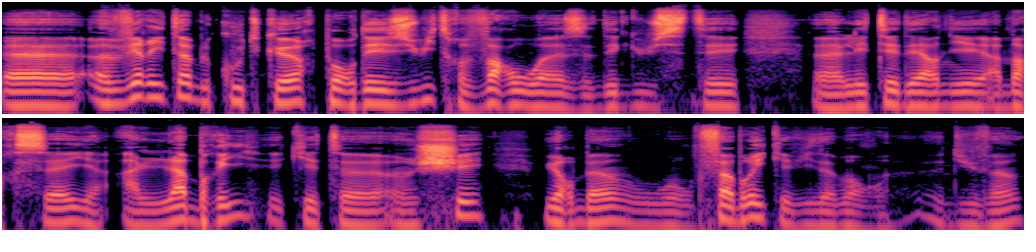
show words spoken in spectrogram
Euh, un véritable coup de cœur pour des huîtres varoises dégustées l'été dernier à Marseille, à l'Abri, qui est un chai urbain où on fabrique évidemment du vin.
